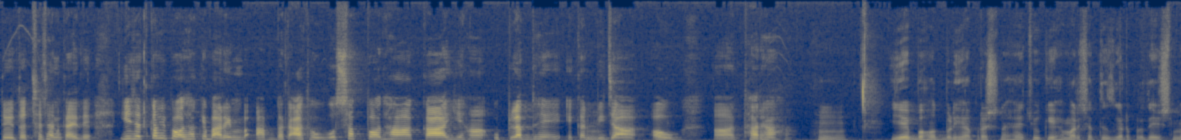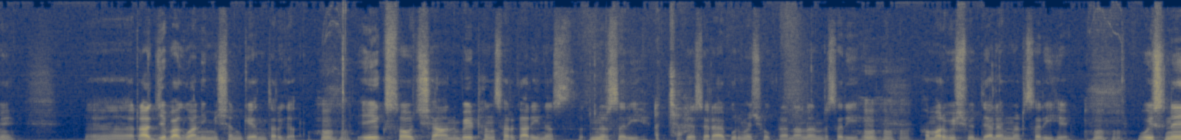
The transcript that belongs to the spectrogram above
तो ये तो अच्छा जानकारी दे। ये जितना भी पौधा के बारे में आप बतात हो वो सब पौधा का यहाँ उपलब्ध है? एक बीजा और थरहा? हम्म। ये बहुत बढ़िया प्रश्न है क्योंकि हमारे छत्तीसगढ़ प्रदेश में राज्य बागवानी मिशन के अंतर्गत एक सौ छियानवे ठन सरकारी नर्सरी है। अच्छा। जैसे रायपुर में छोकरा नाला नर्सरी है हमारे विश्वविद्यालय में नर्सरी है। वो इसने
